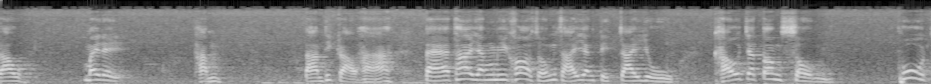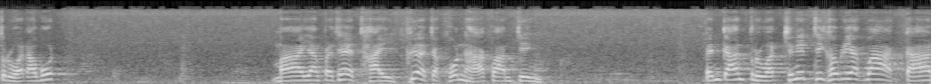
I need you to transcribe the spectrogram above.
เราไม่ได้ทำตามที่กล่าวหา แต่ถ้ายังมีข้อสงสัยยังติดใจอยู่ เขาจะต้องส่งผู้ตรวจอาวุธ มายังประเทศไทยเพื่อจะค้นหาความจริง เป็นการตรวจชนิดที่เขาเรียกว่าการ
